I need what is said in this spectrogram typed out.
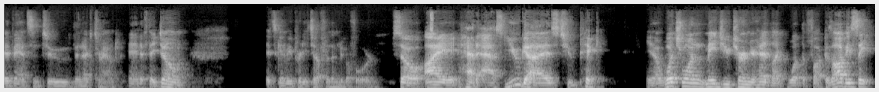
advance into the next round. And if they don't, it's going to be pretty tough for them to go forward. So I had asked you guys to pick, you know, which one made you turn your head like, what the fuck? Because obviously,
